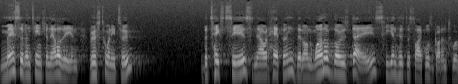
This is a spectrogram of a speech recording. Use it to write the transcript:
Massive intentionality. In verse 22, the text says, Now it happened that on one of those days, he and his disciples got into a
